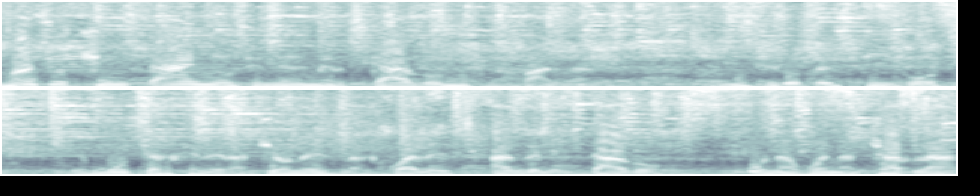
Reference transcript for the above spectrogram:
Más de 80 años en el mercado nos respaldan. Hemos sido testigos de muchas generaciones las cuales han deleitado una buena charla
